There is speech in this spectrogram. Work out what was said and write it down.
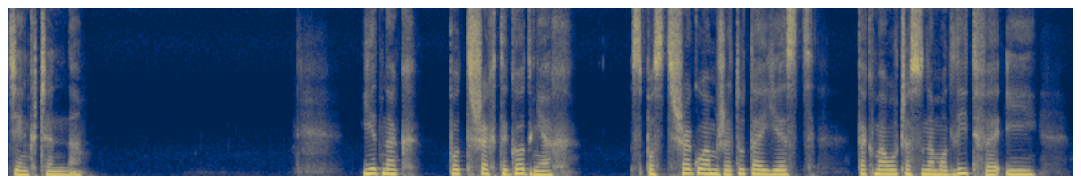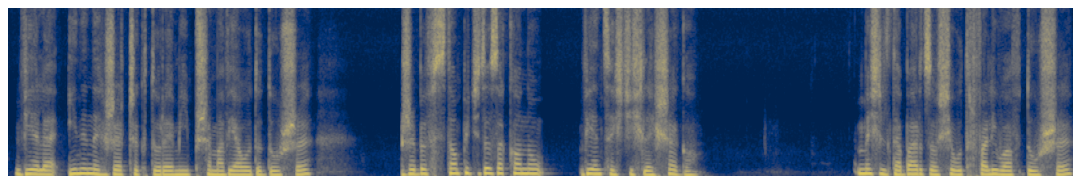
dziękczynna. Jednak po trzech tygodniach spostrzegłam, że tutaj jest tak mało czasu na modlitwę i wiele innych rzeczy, które mi przemawiały do duszy, żeby wstąpić do zakonu więcej ściślejszego. Myśl ta bardzo się utrwaliła w duszy,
